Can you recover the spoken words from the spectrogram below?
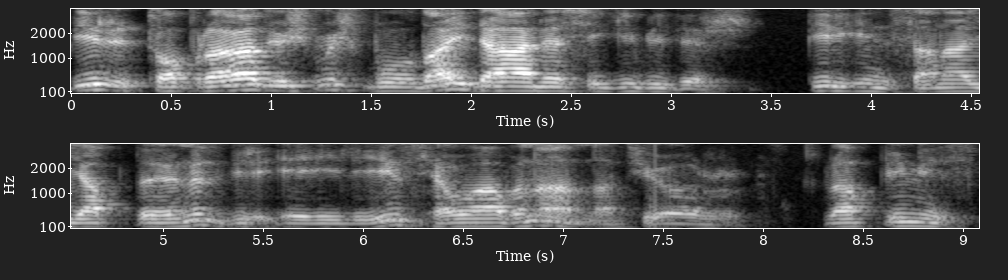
Bir toprağa düşmüş buğday tanesi gibidir. Bir insana yaptığınız bir iyiliğin sevabını anlatıyor Rabbimiz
